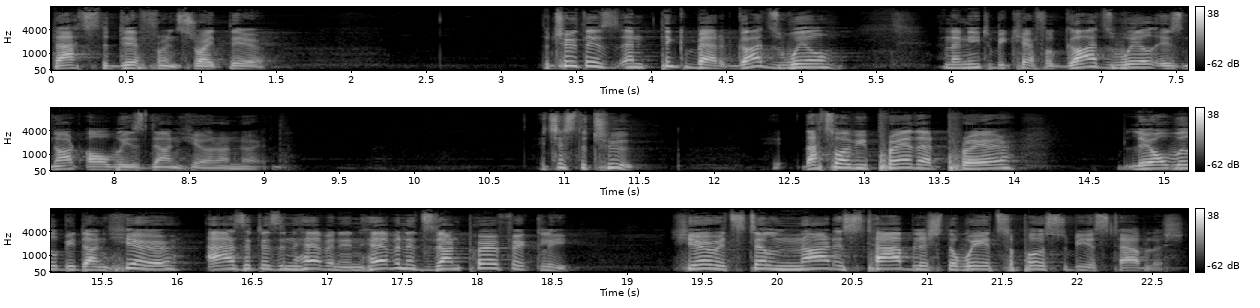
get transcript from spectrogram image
That's the difference right there. The truth is, and think about it God's will, and I need to be careful, God's will is not always done here on earth. It's just the truth. That's why we pray that prayer. Your will be done here as it is in heaven. In heaven, it's done perfectly. Here, it's still not established the way it's supposed to be established.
